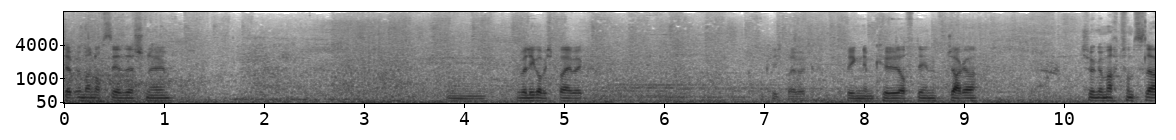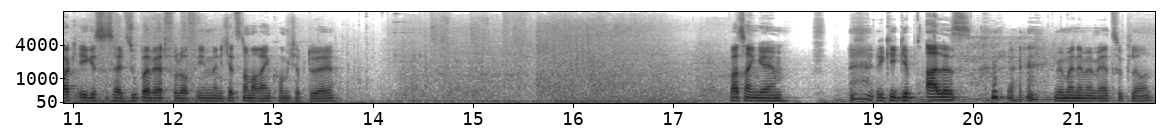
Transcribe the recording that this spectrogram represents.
Ich habe immer noch sehr, sehr schnell. Hm. Überlege, ob ich Buyback. Okay, ich Buyback. Wegen dem Kill auf den Jugger. Schön gemacht vom Slug. Aegis ist halt super wertvoll auf ihn, wenn ich jetzt nochmal reinkomme. Ich habe Duell. Was ein Game. Ricky gibt alles, mir mein MMR zu klauen.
